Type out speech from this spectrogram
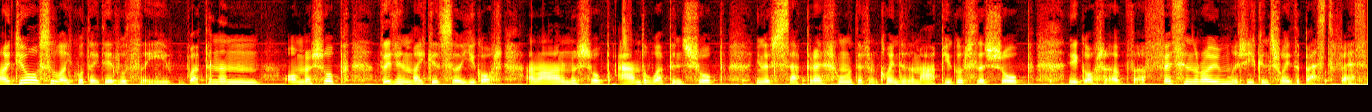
I do also like what they did with the weapon and armor shop. They didn't make it so you got an armor shop and a weapon shop, you know, separate on a different kind of the map. You go to the shop, you got a, a fitting room which you can try the best fit,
